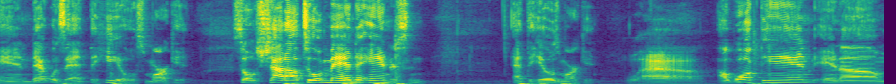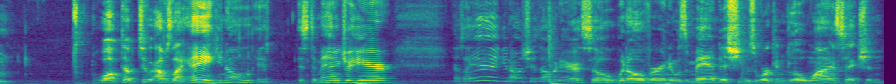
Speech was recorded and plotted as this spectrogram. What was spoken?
and that was at the Hills Market. So shout out to Amanda Anderson at the Hills Market. Wow. I walked in and um, walked up to. I was like, "Hey, you know, is, is the manager here?" I was like, "Yeah, you know, she's over there." So went over and it was Amanda. She was working the little wine section,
